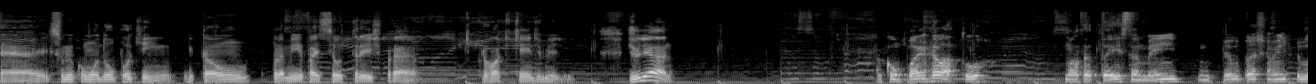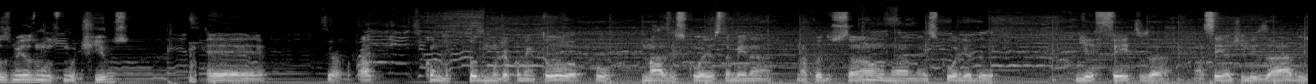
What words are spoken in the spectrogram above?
É, isso me incomodou um pouquinho. Então, para mim, vai ser o 3 para o Rock Candy mesmo. Juliano. Acompanho o relator, nota 3 também, pelo, praticamente pelos mesmos motivos. É, como todo mundo já comentou, por más escolhas também na, na produção, na, na escolha do, de efeitos a, a serem utilizados,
